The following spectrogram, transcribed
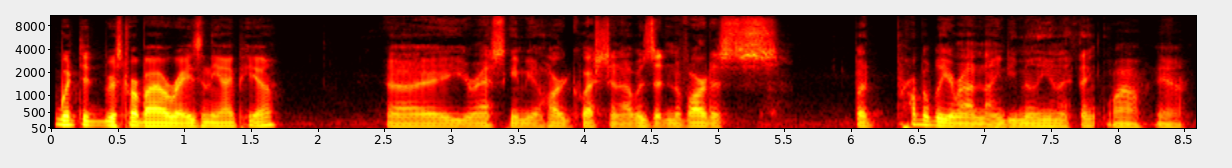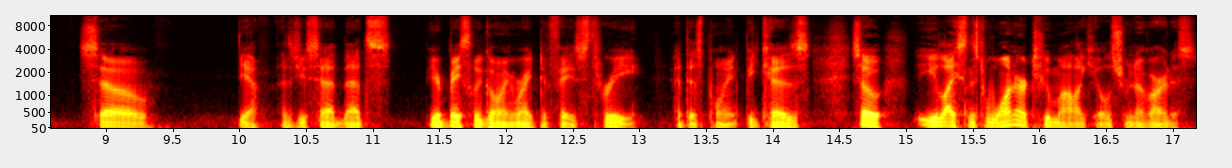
What did resTORbio raise in the IPO? Uh, you're asking me a hard question. I was at Novartis, but probably around 90 million, I think. Wow. Yeah. So, yeah, as you said, that's you're basically going right to phase three at this point because so you licensed one or two molecules from Novartis.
